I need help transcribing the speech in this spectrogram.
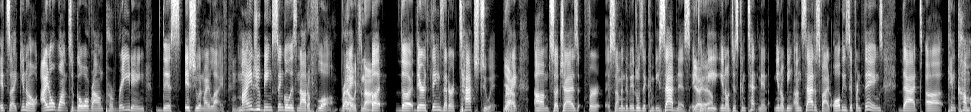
it's like, you know, I don't want to go around parading this issue in my life. Mind you, being single is not a flaw, right? Mm-hmm. it's not. But the there are things that are attached to it, Yeah. right? Um, such as for some individuals, it can be sadness, it Yeah, can yeah. be you know discontentment, you know being unsatisfied, all these different things that uh, can come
